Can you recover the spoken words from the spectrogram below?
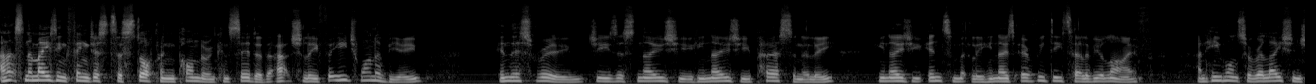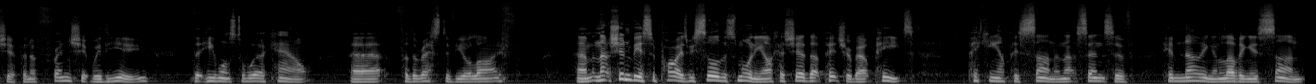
and that's an amazing thing just to stop and ponder and consider that actually, for each one of you in this room, Jesus knows you. He knows you personally, He knows you intimately, He knows every detail of your life, and He wants a relationship and a friendship with you that He wants to work out uh, for the rest of your life. Um, and that shouldn't be a surprise. We saw this morning, like I shared that picture about Pete picking up his son and that sense of him knowing and loving his son.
